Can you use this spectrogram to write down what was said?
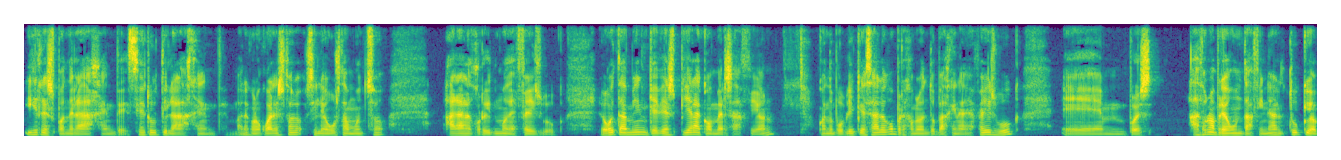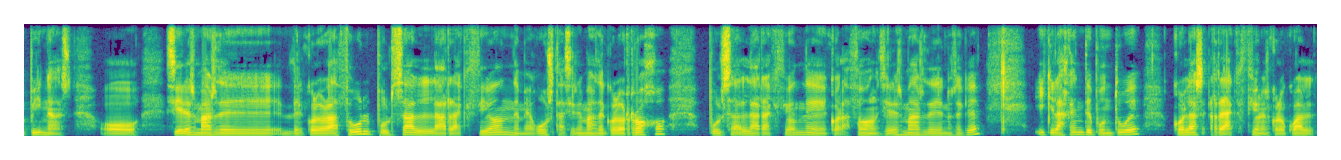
y responder a la gente, ser útil a la gente, ¿vale? Con lo cual esto sí le gusta mucho al algoritmo de Facebook. Luego también que des la conversación. Cuando publiques algo, por ejemplo en tu página de Facebook, eh, pues haz una pregunta final, ¿tú qué opinas? O si eres más de, del color azul, pulsa la reacción de me gusta. Si eres más de color rojo, pulsa la reacción de corazón. Si eres más de no sé qué, y que la gente puntúe con las reacciones, con lo cual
